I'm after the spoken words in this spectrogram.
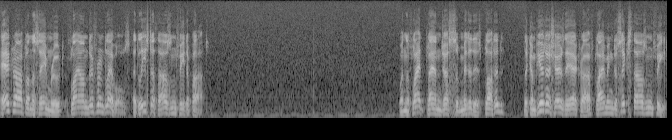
aircraft on the same route fly on different levels, at least a thousand feet apart. When the flight plan just submitted is plotted, the computer shows the aircraft climbing to 6,000 feet,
